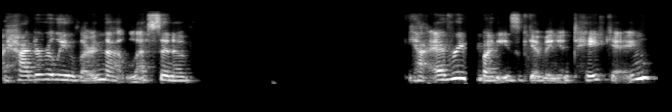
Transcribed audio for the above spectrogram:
i had to really learn that lesson of yeah everybody's giving and taking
